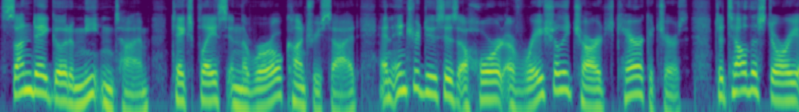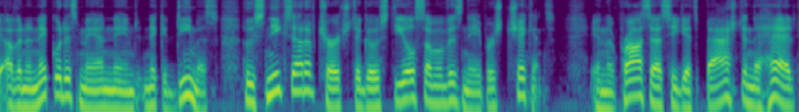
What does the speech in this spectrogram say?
Sunday Go to Meetin' Time takes place in the rural countryside and introduces a horde of racially charged caricatures to tell the story of an iniquitous man named Nicodemus who sneaks out of church to go steal some of his neighbor's chickens. In the process, he gets bashed in the head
